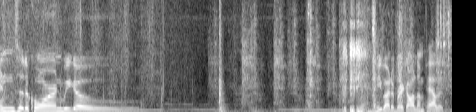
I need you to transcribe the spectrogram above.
Into the corn we go. he about to break all them pallets.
